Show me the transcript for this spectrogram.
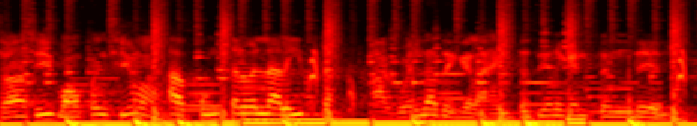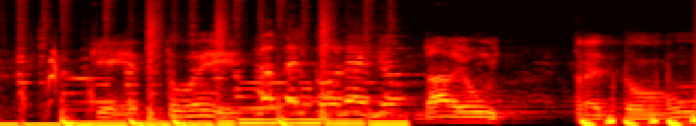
Eso es así, vamos por encima. Apúntalo en la lista. Acuérdate que la gente tiene que entender que esto es. Los del colegio. Dale, Omi. 3, 2, 1.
